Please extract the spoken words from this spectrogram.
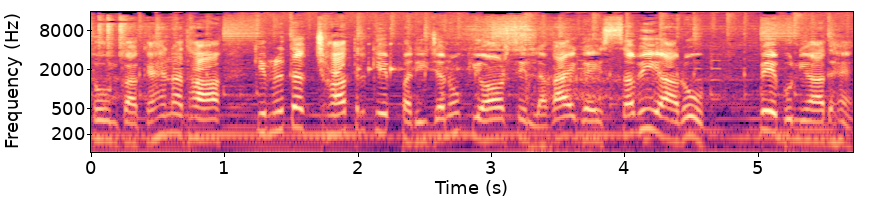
तो उनका कहना था कि मृतक छात्र के परिजनों की ओर से लगाए गए सभी आरोप बेबुनियाद हैं।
